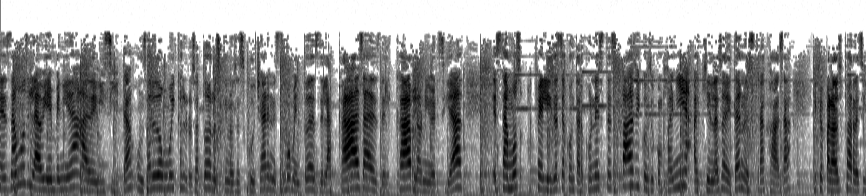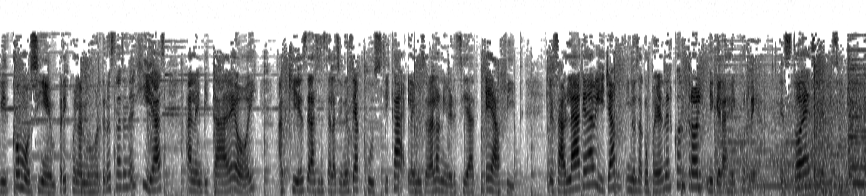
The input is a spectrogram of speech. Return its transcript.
Les damos la bienvenida a De Visita. Un saludo muy caluroso a todos los que nos escuchan en este momento desde la casa, desde el CAR, la universidad. Estamos felices de contar con este espacio y con su compañía aquí en la salita de nuestra casa y preparados para recibir como siempre y con la mejor de nuestras energías a la invitada de hoy, aquí desde las instalaciones de acústica, la emisora de la Universidad EAFIT. Les habla Águeda Villa y nos acompaña en el control Miguel Ángel Correa. Esto es De Visita.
